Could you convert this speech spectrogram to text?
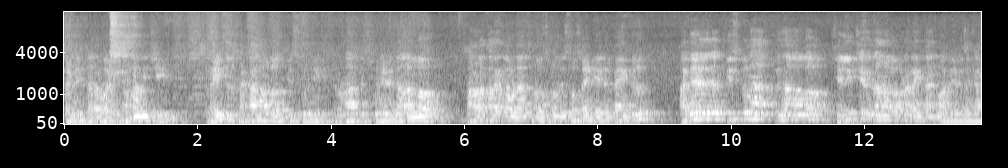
పండిస్తారో వాటికి సంబంధించి రైతులు సకాలంలో తీసుకుని రుణాలు తీసుకునే విధానాల్లో సరళతరంగా ఉండాల్సిన అవసరం ఉంది. సొసైటీలు బ్యాంకులు అదేవిధంగా తీసుకున్న విధానంలో చెల్లించే విధానంలో కూడా రైతాంగం అదేవిధంగా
